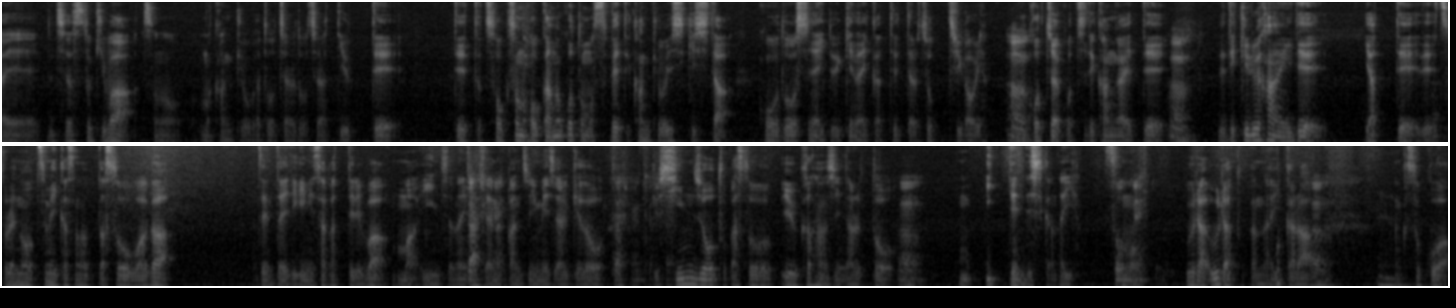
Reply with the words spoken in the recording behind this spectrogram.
えー打ち出す時はその、まあ、環境がどうちゃらどうちゃらって言ってでそその他のことも全て環境を意識した行動をしないといけないかって言ったらちょっと違うやん、うん。こっちはこっちで考えてうん。でできる範囲でやってでそれの積み重なった相場が全体的に下がってればまあいいんじゃないみたいな感じのイメージあるけど心情とかそういう話になるとうん。もう1点でしかないやん。そうね。もう裏裏とかないから、うん。なんかそこは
